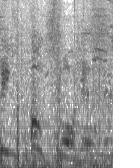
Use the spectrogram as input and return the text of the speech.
Launching pulse mortars!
